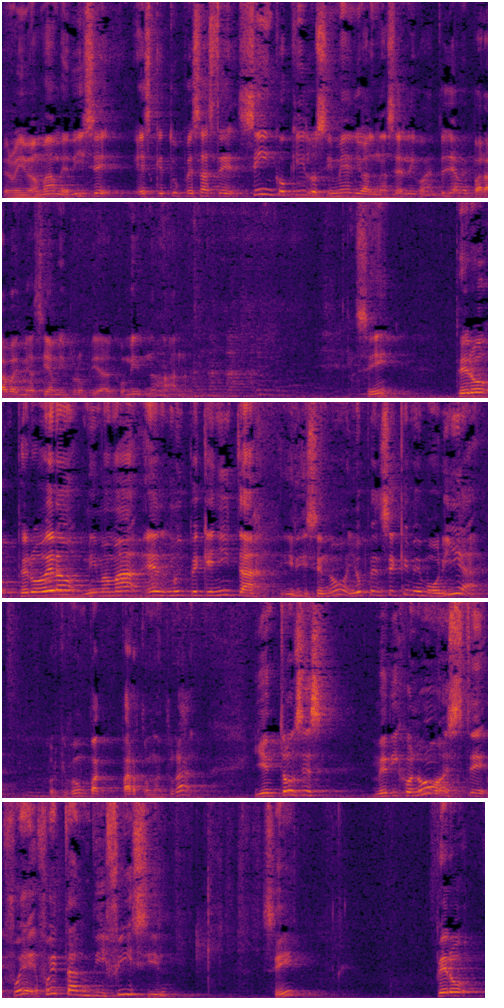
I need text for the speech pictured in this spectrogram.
pero mi mamá me dice, es que tú pesaste 5 kilos y medio al nacer. Le digo, ah, entonces ya me paraba y me hacía mi propia comida. No, no. ¿Sí? Pero, pero era, mi mamá es muy pequeñita y dice, no, yo pensé que me moría porque fue un parto natural. Y entonces me dijo, no, este, fue, fue tan difícil, ¿Sí? Pero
